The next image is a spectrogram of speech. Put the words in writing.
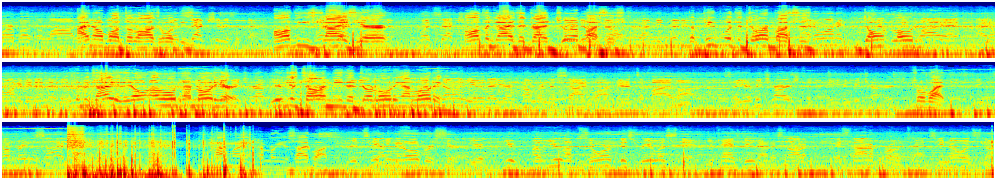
more about the law? than I know about the laws about What these. section is it then? All these What guys here. it? What section? All the guys that drive You tour buses. Know, so let me finish. The people with the tour buses I don't want to don't load. Quiet. I don't want to get into this. Let me tell you, they don't unload and unload here. You're just telling me that they're loading and unloading. I'm telling you that you're encumbering the sidewalk, and it's a bylaw. So you'll be charged today. You're gonna be charged For what? encumbering the sidewalk. How am I encumbering the sidewalk? You're taking it over, sir. You you uh, you absorb this real estate. You can't do that. It's not a it's not a protest. You know it's not.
